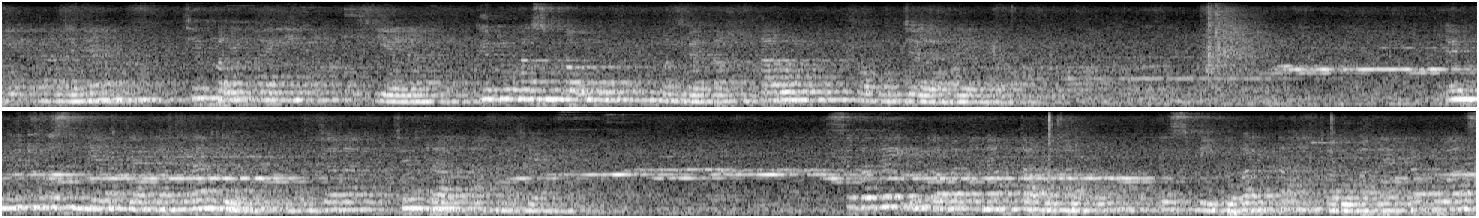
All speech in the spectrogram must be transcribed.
di antaranya C paling hari ialah Gedung Hasuka Umum menggatang tarung Hong Jalan. Dan Gedung Kesenian Gandang Rantung Jalan Jenderal Ahmad Yani. Sebagai ungkapan enam tamu-tamu resmi pemerintah Kabupaten Kapuas,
